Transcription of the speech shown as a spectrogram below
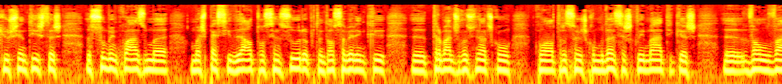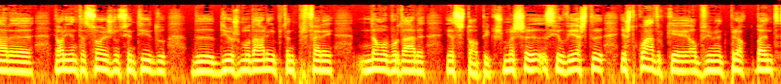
que os cientistas assumem quase uma, uma espécie de autocensura, portanto, ao saberem que trabalhos relacionados com, com alterações, com mudanças climáticas, vão levar a, a orientações no sentido sentido de, de os mudarem e, portanto, preferem não abordar esses tópicos. Mas, eh, Silvia, este, este quadro, que é obviamente preocupante,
